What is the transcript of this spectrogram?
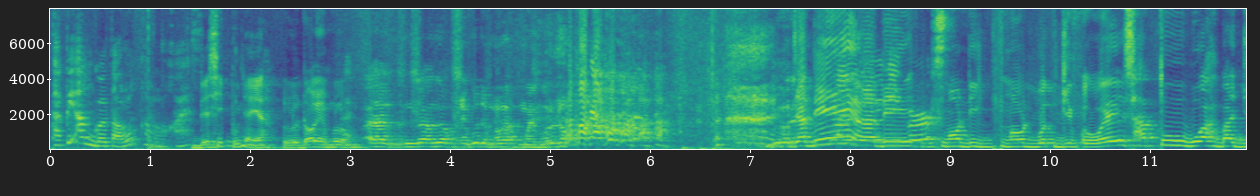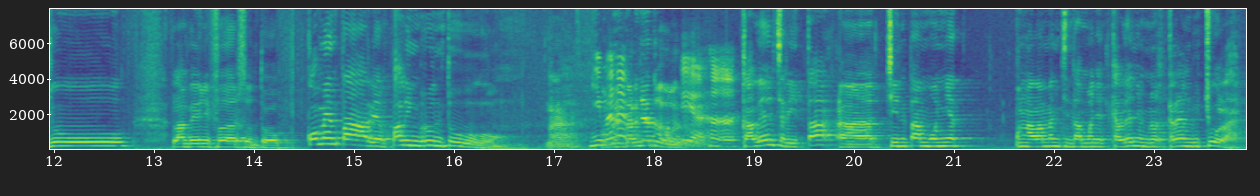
Tapi anggota lu kalau kasih Dia sih punya ya, lu doang yang belum. eh, enggak enggak punya gue udah malah main mulu dong Jadi di mau di mau buat giveaway satu buah baju Lambe Universe untuk komentar yang paling beruntung. Nah, Gimana? komentarnya tuh apa tuh? Iya. Kalian cerita eh, cinta monyet pengalaman cinta monyet kalian yang menurut kalian lucu lah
